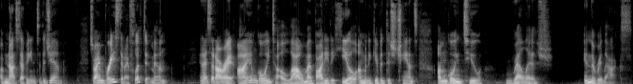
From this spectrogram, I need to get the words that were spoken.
of not stepping into the gym. So I embraced it. I flipped it, man. And I said, all right, I am going to allow my body to heal. I'm going to give it this chance. I'm going to relish in the relax.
